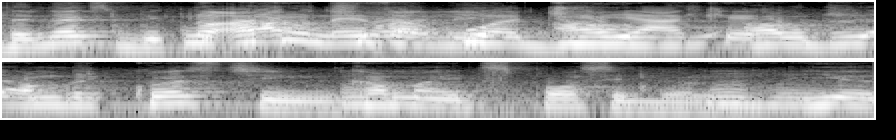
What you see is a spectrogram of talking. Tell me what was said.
The next big No, hata unaweza Actually, kuwa juu yake. I'm requesting I'm requesting kama it's possible. Hiyo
